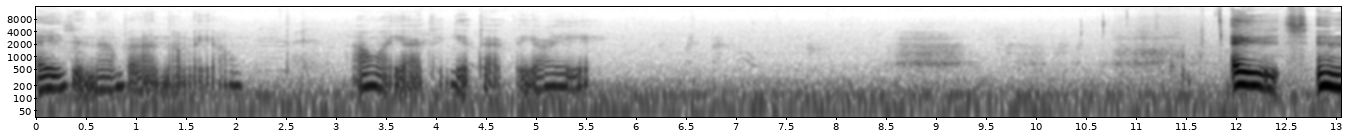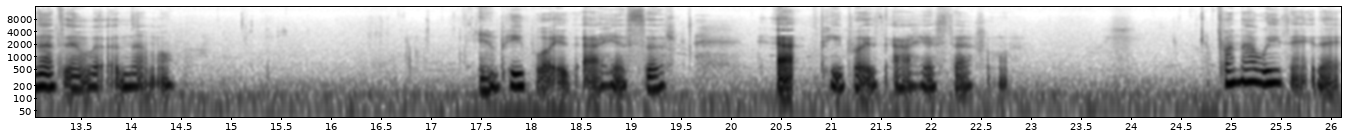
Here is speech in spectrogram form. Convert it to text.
Asian number and number, y'all. I want y'all to get that to your head. Age is nothing but a number and people is out here suffering. People is out here suffering for no reason that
